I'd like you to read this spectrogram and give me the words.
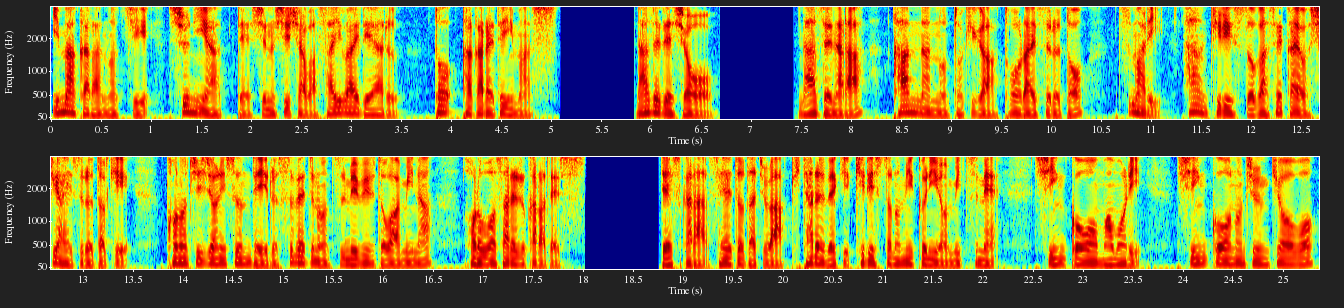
今からのち、主にあって死ぬ死者は幸いである、と書かれています。なぜでしょう？なぜなら、観難の時が到来すると、つまり、反キリストが世界を支配するとき、この地上に住んでいるすべての罪人は皆滅ぼされるからです。ですから生徒たちは来たるべきキリストの御国を見つめ、信仰を守り、信仰の殉教を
